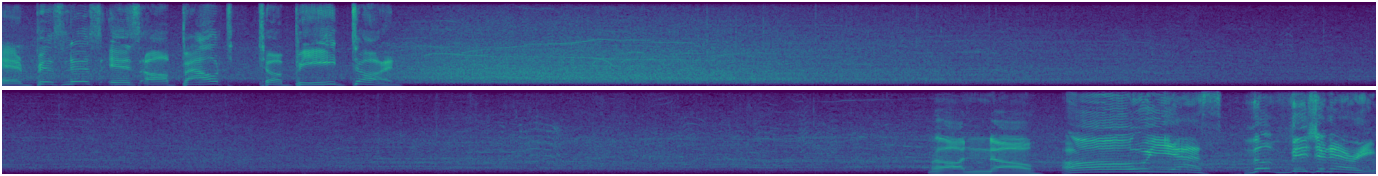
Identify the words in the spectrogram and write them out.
And business is about to be done. Oh, no. Oh, yes. The visionary,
